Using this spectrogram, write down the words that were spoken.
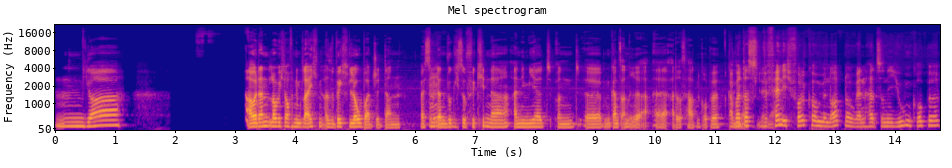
hm, ja, aber dann glaube ich auch in dem gleichen, also wirklich Low Budget dann. Weißt du, Mhm. dann wirklich so für Kinder animiert und ähm, ganz andere äh, Adressatengruppe. Aber mir das fände ich vollkommen in Ordnung, wenn halt so eine Jugendgruppe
